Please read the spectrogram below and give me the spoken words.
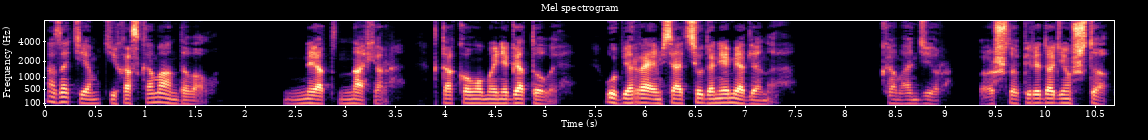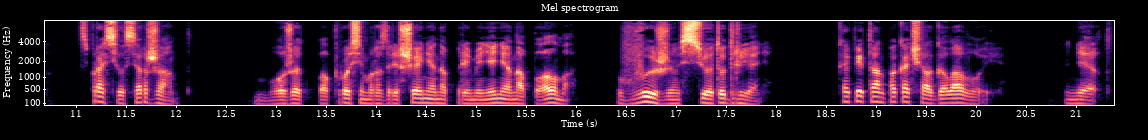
а затем тихо скомандовал. «Нет, нахер. К такому мы не готовы. Убираемся отсюда немедленно». «Командир, а что передадим в штаб?» – спросил сержант. «Может, попросим разрешения на применение напалма? Выжжем всю эту дрянь!» Капитан покачал головой. «Нет.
